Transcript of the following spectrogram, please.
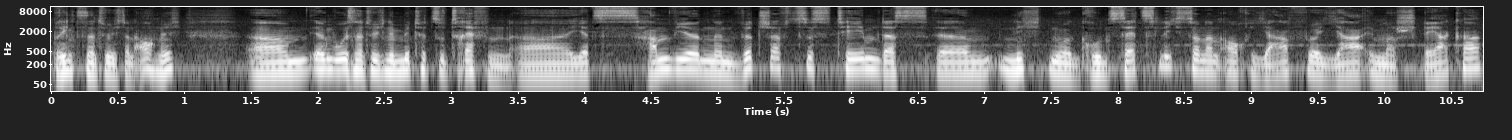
bringt es natürlich dann auch nicht. Ähm, irgendwo ist natürlich eine Mitte zu treffen. Äh, jetzt haben wir ein Wirtschaftssystem, das ähm, nicht nur grundsätzlich, sondern auch Jahr für Jahr immer stärker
